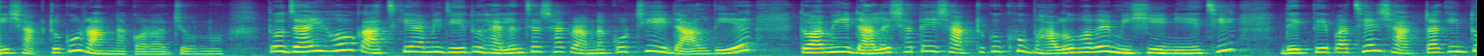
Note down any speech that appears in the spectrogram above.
এই শাকটুকু রান্না করার জন্য। তো যাই হোক, আজকে আমি যেহেতু হেলেঞ্চা শাক রান্না করছি এই ডাল দিয়ে, তো আমি ডালের সাথে এই শাকটুকু খুব ভালোভাবে মিশিয়ে নিয়েছি। দেখতে পাচ্ছেন, শাকটা কিন্তু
